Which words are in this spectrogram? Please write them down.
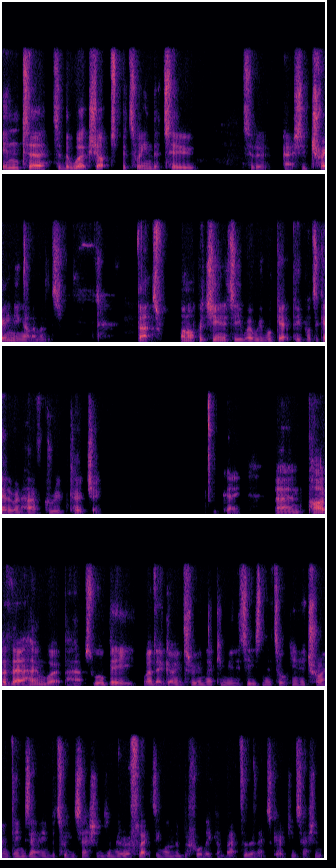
inter to the workshops between the two sort of actually training elements, that's an opportunity where we will get people together and have group coaching. Okay, and part of their homework perhaps will be where they're going through in their communities and they're talking and trying things out in between sessions and they're reflecting on them before they come back to the next coaching session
